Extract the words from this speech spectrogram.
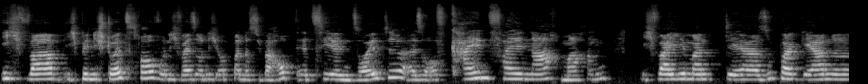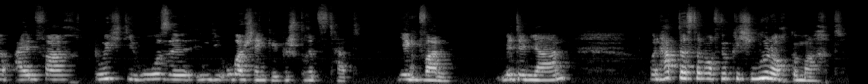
ich war, ich bin nicht stolz drauf und ich weiß auch nicht, ob man das überhaupt erzählen sollte. Also auf keinen Fall nachmachen. Ich war jemand, der super gerne einfach durch die Hose in die Oberschenkel gespritzt hat. Irgendwann mit den Jahren. Und habe das dann auch wirklich nur noch gemacht.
